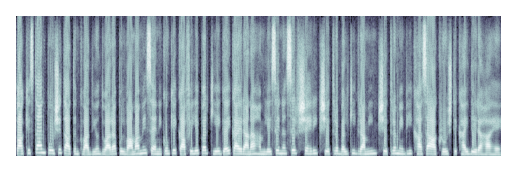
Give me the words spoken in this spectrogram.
पाकिस्तान पोषित आतंकवादियों द्वारा पुलवामा में सैनिकों के काफिले पर किए गए कायराना हमले से न सिर्फ़ शहरी क्षेत्र बल्कि ग्रामीण क्षेत्र में भी खासा आक्रोश दिखाई दे रहा है।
